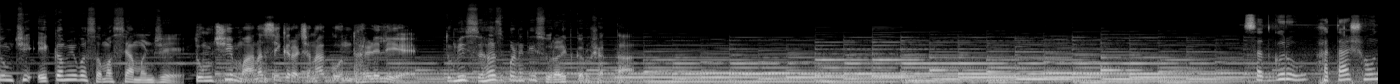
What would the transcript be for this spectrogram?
तुमची एकमेव समस्या म्हणजे तुमची मानसिक रचना गोंधळलेली आहे. तुम्ही सहजपणे ती सुरळीत करू शकता. सद्गुरू हताश होऊन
